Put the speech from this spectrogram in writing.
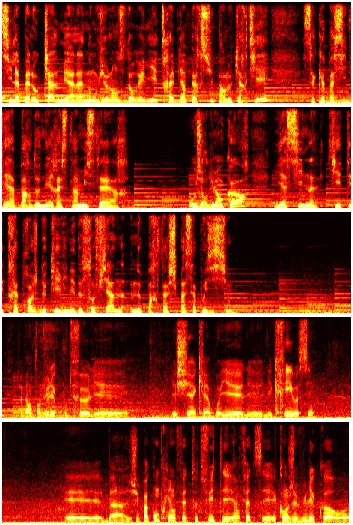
Si l'appel au calme et à la non-violence d'Aurélie est très bien perçu par le quartier, sa capacité à pardonner reste un mystère. Aujourd'hui encore, Yacine, qui était très proche de Kevin et de Sofiane, ne partage pas sa position. J'avais entendu les coups de feu, les, chiens qui aboyaient, les, cris aussi. Et bah, j'ai pas compris en fait tout de suite. Et en fait, c'est quand j'ai vu les corps euh,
